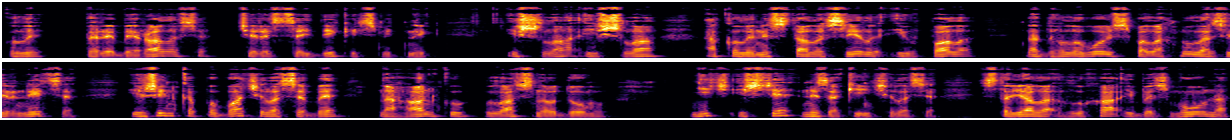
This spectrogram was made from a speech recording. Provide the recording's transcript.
коли перебиралася через цей дикий смітник. Ішла, ішла, а коли не стало сили і впала, над головою спалахнула зірниця, і жінка побачила себе на ганку власного дому. Ніч іще не закінчилася, стояла глуха і безмовна,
